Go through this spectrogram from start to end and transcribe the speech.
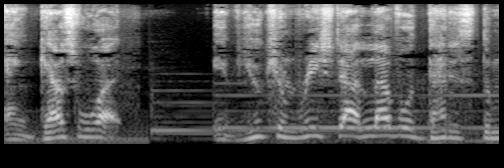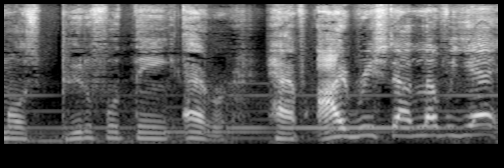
And guess what? If you can reach that level, that is the most beautiful thing ever. Have I reached that level yet?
